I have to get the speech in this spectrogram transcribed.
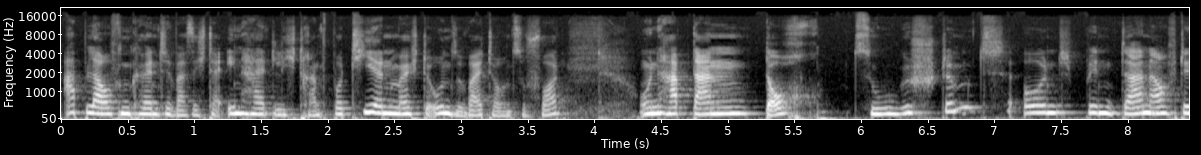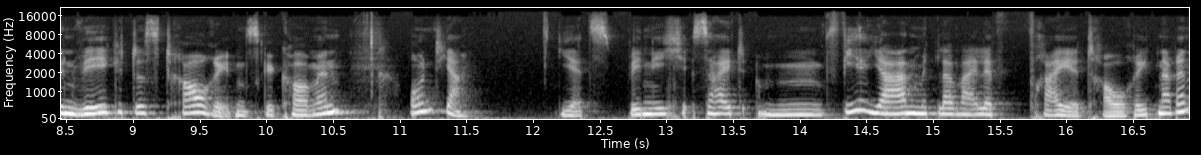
ablaufen könnte, was ich da inhaltlich transportieren möchte und so weiter und so fort. Und habe dann doch zugestimmt und bin dann auf den Weg des Trauredens gekommen. Und ja, jetzt bin ich seit mm, vier Jahren mittlerweile freie Traurednerin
